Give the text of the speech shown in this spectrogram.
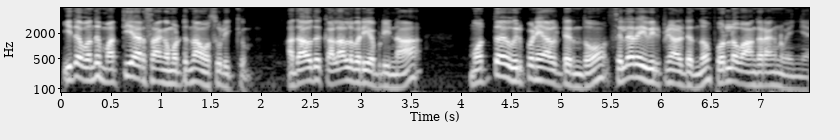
இதை வந்து மத்திய அரசாங்கம் மட்டும்தான் வசூலிக்கும். அதாவது கலால் வரி அப்படின்னா மொத்த விற்பனையாளர்கிட்ட இருந்தும் சில்லறை விற்பனையாளர்கிட்ட இருந்தும் பொருளை வாங்குறாங்கன்னு வைங்க.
